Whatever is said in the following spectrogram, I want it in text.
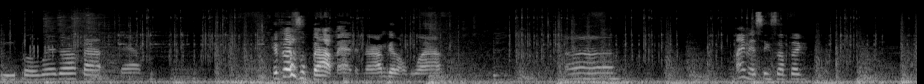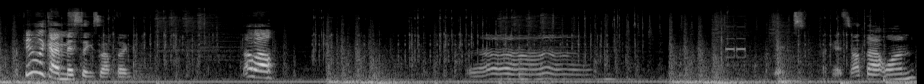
people with a Batman. If there's a Batman in there, I'm gonna laugh. Um, am I missing something? I feel like I'm missing something. Oh well. Um. Okay, it's not that one.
